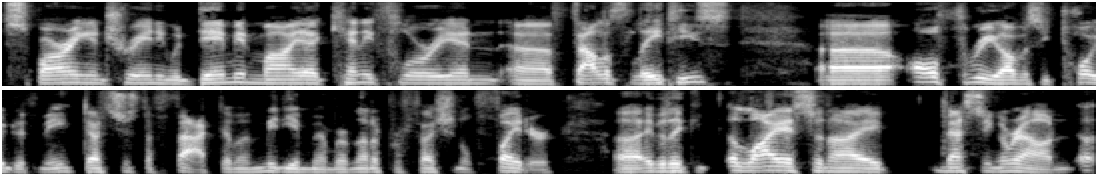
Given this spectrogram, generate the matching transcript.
sparring and training with Demian Maya, Kenny Florian, uh, Leites. Uh, all three obviously toyed with me. That's just a fact. I'm a media member. I'm not a professional fighter. Uh, it'd be like Elias and I messing around. Uh,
